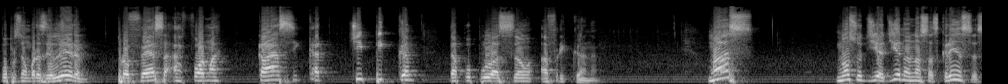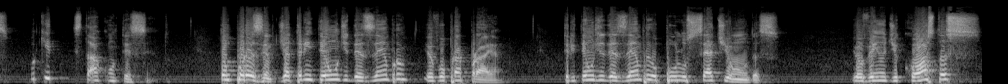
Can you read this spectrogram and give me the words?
população brasileira professa a forma clássica, típica da população africana. Mas, nosso dia a dia, nas nossas crenças, o que está acontecendo? Então, por exemplo, dia 31 de dezembro, eu vou para a praia. 31 de dezembro, eu pulo sete ondas. Eu venho de costas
